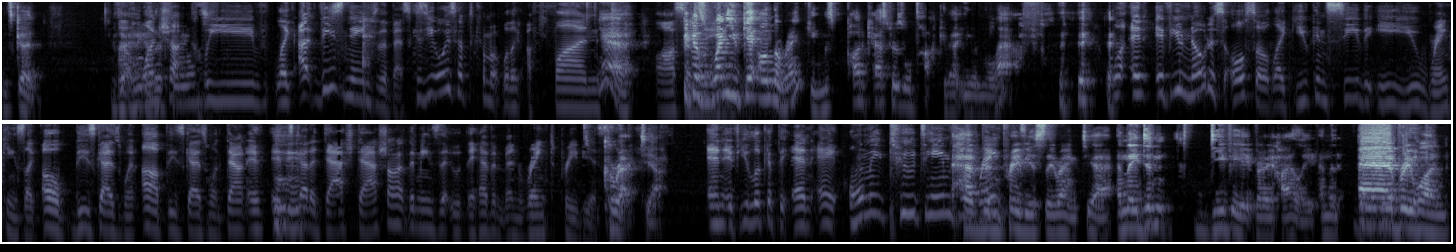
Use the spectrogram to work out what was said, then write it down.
It's good. Is Uh, one shot cleave, like uh, these names are the best because you always have to come up with like a fun, Yeah, awesome. because name. when you get on the rankings, podcasters will talk about you and laugh. well, and if you notice also, like you can see the EU rankings, like oh, these guys went up, these guys went down. If it's Mhm. got a dash dash on it, that means that they haven't been ranked previously. Correct. Yeah. and if you look at the NA, only two teams have been previously ranked, yeah, and they didn't deviate very highly, and then everyone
